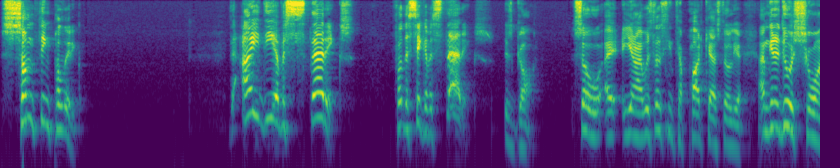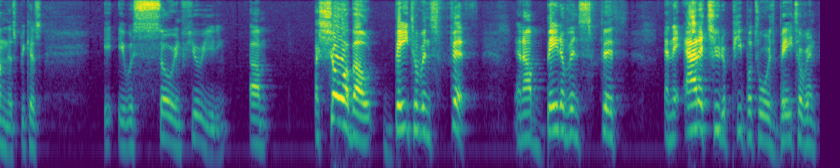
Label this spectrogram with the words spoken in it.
something political. The idea of aesthetics for the sake of aesthetics is gone. So, I, you know, I was listening to a podcast earlier. I'm going to do a show on this because it, it was so infuriating. Um, a show about Beethoven's Fifth and how Beethoven's Fifth and the attitude of people towards Beethoven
